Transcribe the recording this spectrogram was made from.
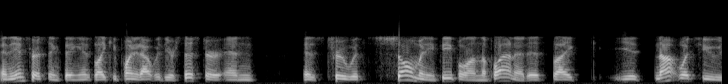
and the interesting thing is like you pointed out with your sister and is true with so many people on the planet it's like it's not what you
